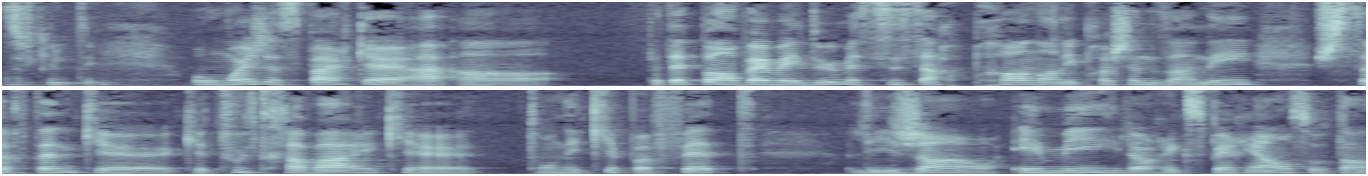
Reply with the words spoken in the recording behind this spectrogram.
difficultés. Au moins, j'espère que peut-être pas en 2022, mais si ça reprend dans les prochaines années, je suis certaine que, que tout le travail que ton équipe a fait, les gens ont aimé leur expérience autant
